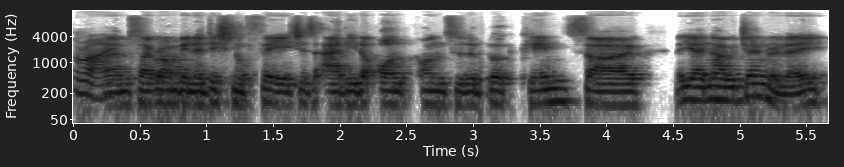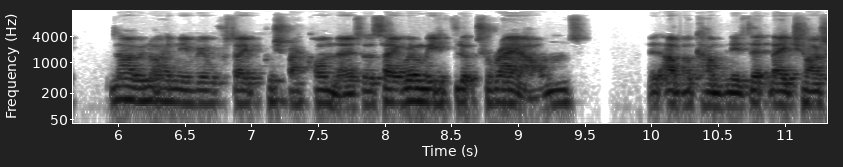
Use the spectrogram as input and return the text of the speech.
Right Um, so rather than being an additional fee, it's just added on onto the booking. So yeah, no, generally, no, we're not having any real say pushback on those. As I say, when we've looked around at other companies, that they charge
